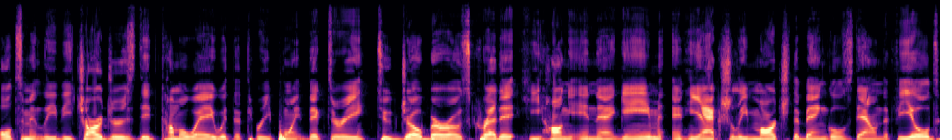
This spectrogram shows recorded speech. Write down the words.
Ultimately, the Chargers did come away with the three point victory. To Joe Burrow's credit, he hung in that game and he actually marched the Bengals down the field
